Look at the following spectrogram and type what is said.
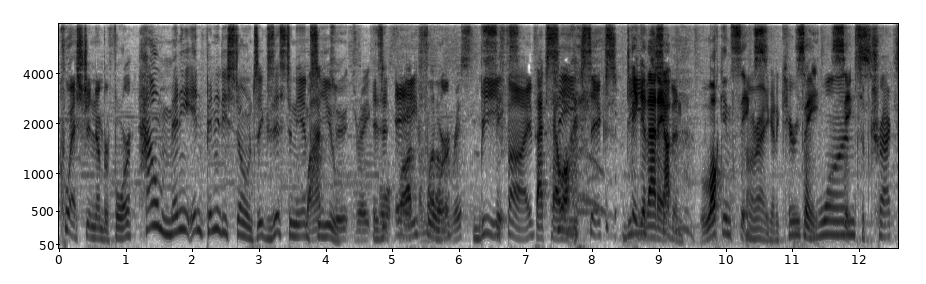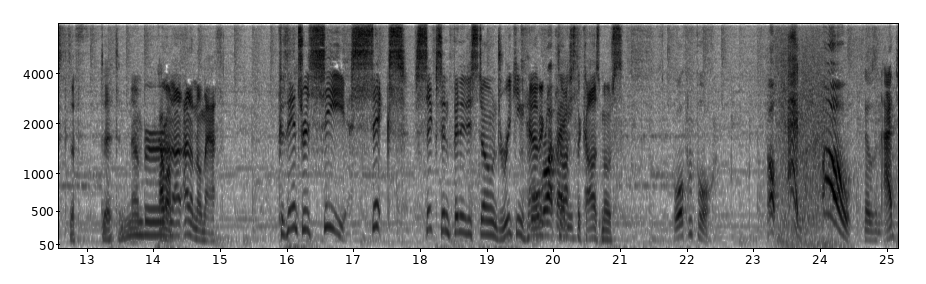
Question number four. How many Infinity Stones exist in the MCU? One, two, three, is four, it five, A, and one on the four. B, Six. five, That's C, how I six, D, Figure that seven? out. Lock in six. All right, you got to carry C, the one, six. subtract the, the, the number. Come on. I, I don't know math. Because the answer is C, six. Six Infinity Stones wreaking havoc right, across baby. the cosmos. Four from four. Oh, ad. Oh, there was an ad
